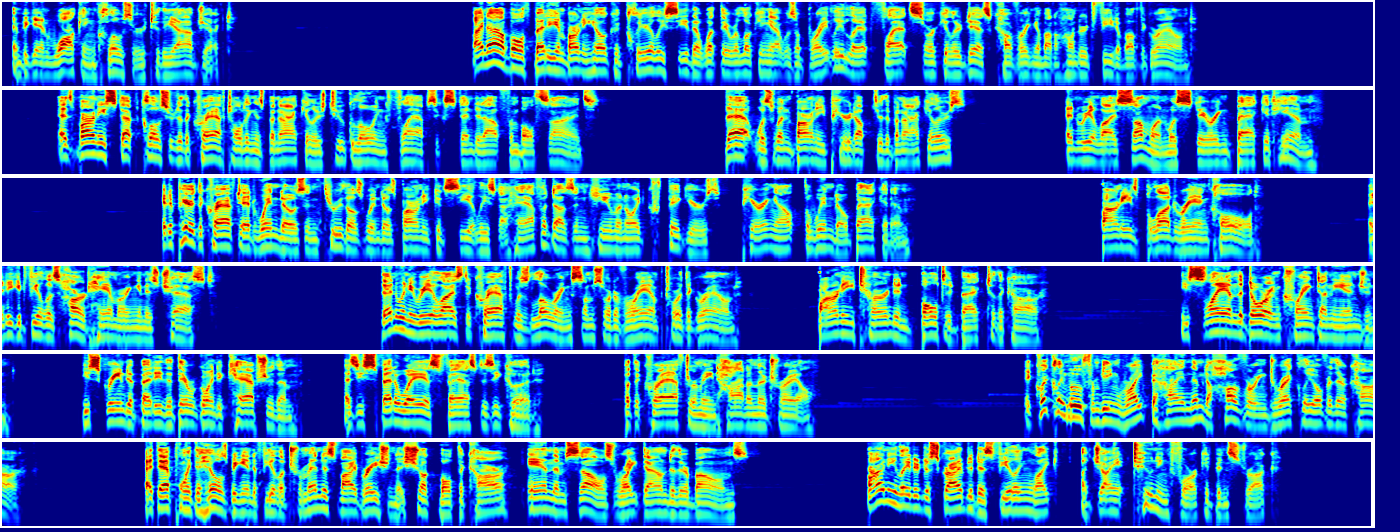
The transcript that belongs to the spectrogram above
and began walking closer to the object. By now, both Betty and Barney Hill could clearly see that what they were looking at was a brightly lit, flat circular disc hovering about a hundred feet above the ground. As Barney stepped closer to the craft holding his binoculars, two glowing flaps extended out from both sides. That was when Barney peered up through the binoculars and realized someone was staring back at him. It appeared the craft had windows, and through those windows, Barney could see at least a half a dozen humanoid figures peering out the window back at him. Barney's blood ran cold, and he could feel his heart hammering in his chest. Then, when he realized the craft was lowering some sort of ramp toward the ground, Barney turned and bolted back to the car. He slammed the door and cranked on the engine. He screamed at Betty that they were going to capture them as he sped away as fast as he could. But the craft remained hot on their trail. It quickly moved from being right behind them to hovering directly over their car. At that point, the hills began to feel a tremendous vibration that shook both the car and themselves right down to their bones. Barney later described it as feeling like a giant tuning fork had been struck.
